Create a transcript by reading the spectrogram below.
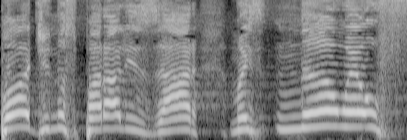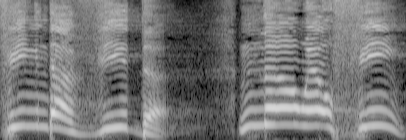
pode nos paralisar, mas não é o fim da vida. Não é o fim.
